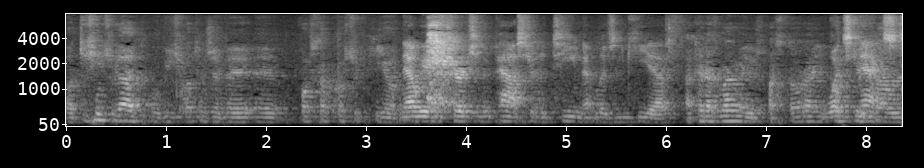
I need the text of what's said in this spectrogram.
Od 10 lat mówiliśmy o tym, żeby powstał kościół w Kijowie. Now we have a church and a pastor and a team that lives in Kiev. A teraz mamy już pastora i What's next? cały,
